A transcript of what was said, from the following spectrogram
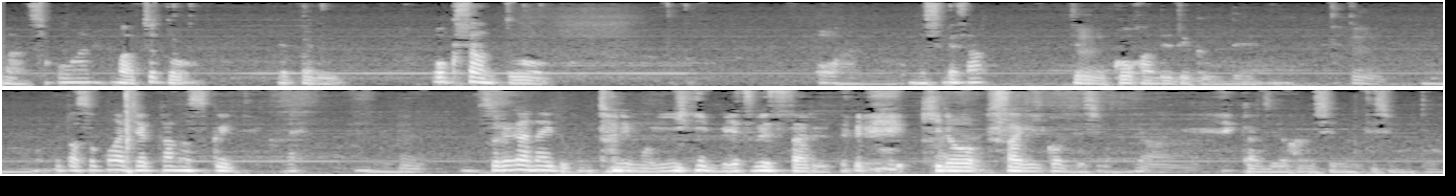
まあそこはね、まあちょっと、やっぱり、奥さんと、おあの娘さんっていうのが後半出てくるんで、うん。やっぱそこは若干の救いっていうかね。うん。それがないと本当にもういい滅裂さる、気の塞ぎ込んでしまうね、あ感じの話になってしまうと思う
